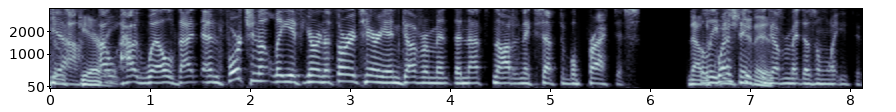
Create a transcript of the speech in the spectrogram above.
so scary. How, how well that? Unfortunately, if you're an authoritarian government, then that's not an acceptable practice. now, the question is the government doesn't want you to.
